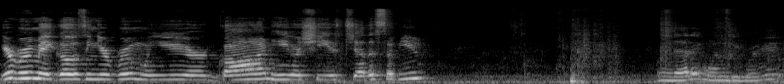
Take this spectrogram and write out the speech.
Your roommate goes in your room when you're gone. He or she is jealous of you. That ain't want to be read.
